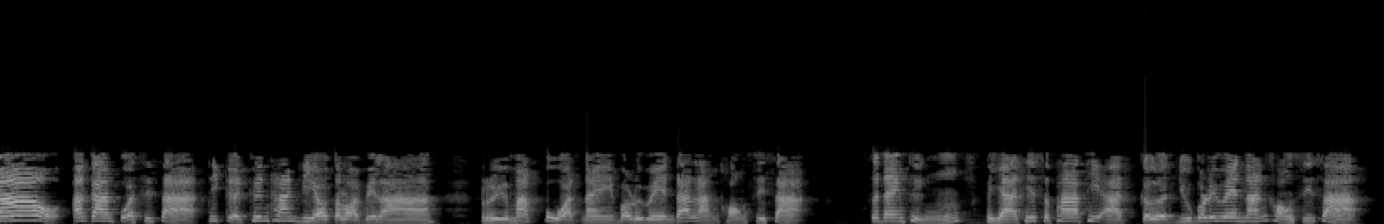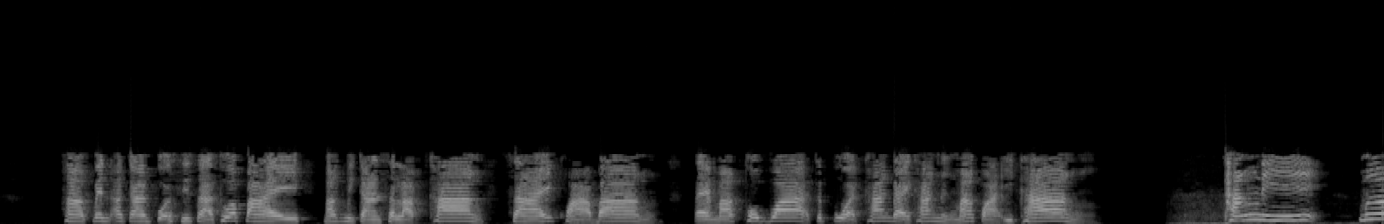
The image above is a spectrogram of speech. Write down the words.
9. อาการปวดศีรษะที่เกิดขึ้นข้างเดียวตลอดเวลา หรือมักปวดในบริเวณด้านหลังของศีรษะ แสดงถึงพยาธิสภาพที่อาจเกิดอยู่บริเวณนั้นของศีรษะ หากเป็นอาการปวดศีรษะทั่วไป มักมีการสลับข้าง ซ้ายขวาบ้าง แต่มักพบว่าจะปวดข้างใดข้างหนึ่งมากกว่าอีกข้าง ทั้งนี้เมื่อ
